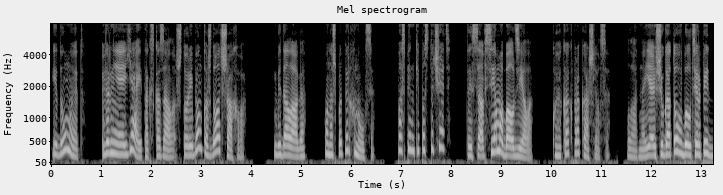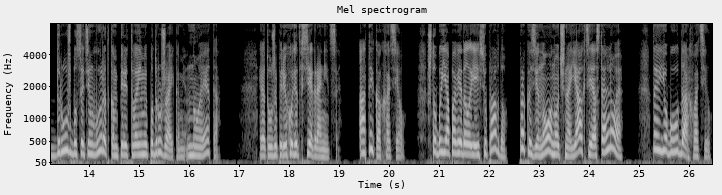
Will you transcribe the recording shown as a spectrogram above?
И думает, вернее, я и так сказала, что ребенка жду от Шахова. Бедолага. Он аж поперхнулся. По спинке постучать? Ты совсем обалдела? Кое-как прокашлялся. Ладно, я еще готов был терпеть дружбу с этим выродком перед твоими подружайками, но это... Это уже переходит все границы. А ты как хотел? Чтобы я поведала ей всю правду? Про казино, ночь на яхте и остальное? Да ее бы удар хватил.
